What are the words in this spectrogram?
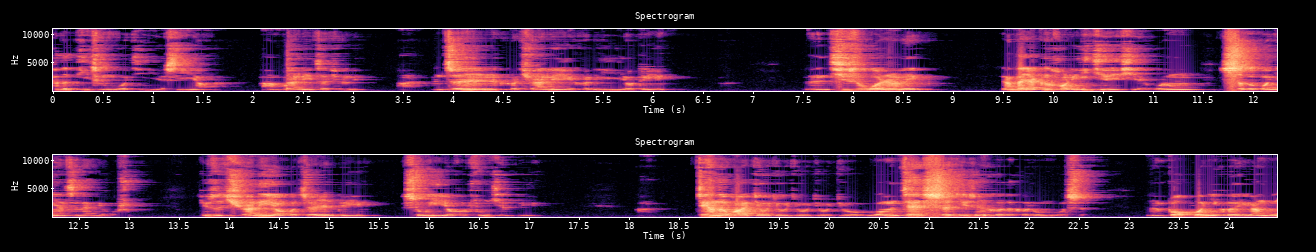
它的底层逻辑也是一样的啊，权利责权利啊，责任和权利和利益要对应。嗯，其实我认为让大家更好理解一些，我用四个关键词来描述。就是权利要和责任对应，收益要和风险对应，啊，这样的话就就就就就我们在设计任何的合作模式，嗯，包括你和员工、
